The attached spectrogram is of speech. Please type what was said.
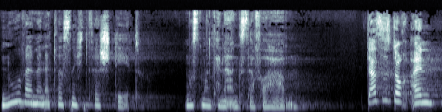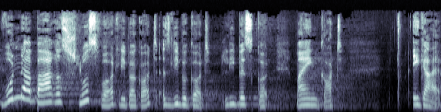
Nur weil man etwas nicht versteht, muss man keine Angst davor haben. Das ist doch ein wunderbares Schlusswort, lieber Gott. Also liebe Gott, liebes Gott, mein Gott. Egal.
